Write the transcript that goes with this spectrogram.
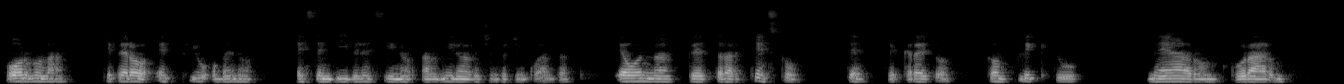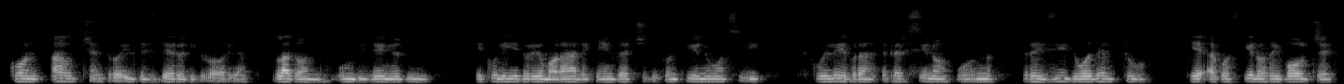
formula che però è più o meno estendibile fino al 1950. È un petrarchesco de secreto conflictu mearum curarum, con al centro il desiderio di gloria, la donna, un disegno di equilibrio morale che invece di continuo si squilibra e persino un residuo del tu che Agostino rivolge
